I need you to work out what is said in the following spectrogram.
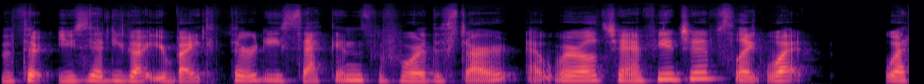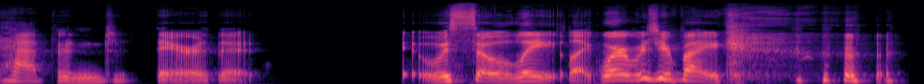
the th- you said you got your bike 30 seconds before the start at World Championships. Like what what happened there that it was so late? Like where was your bike?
